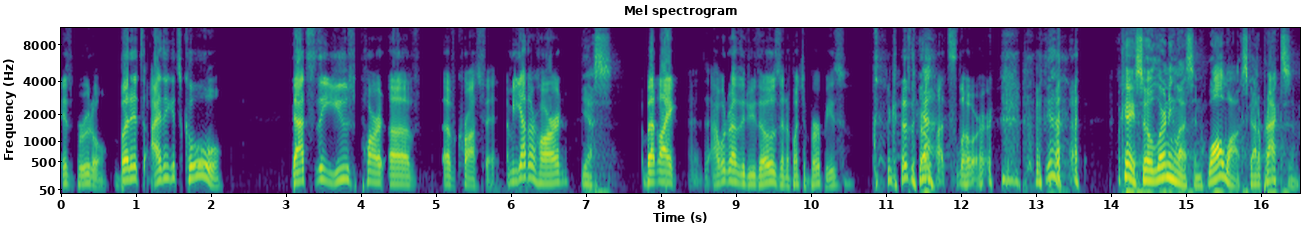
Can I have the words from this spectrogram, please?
It's brutal. But it's I think it's cool. That's the use part of of CrossFit. I mean, yeah, they're hard, Yes. but like I would rather do those than a bunch of burpees because they're Yeah. a lot slower. Yeah. Okay, so learning lesson: wall walks. Got to practice them.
